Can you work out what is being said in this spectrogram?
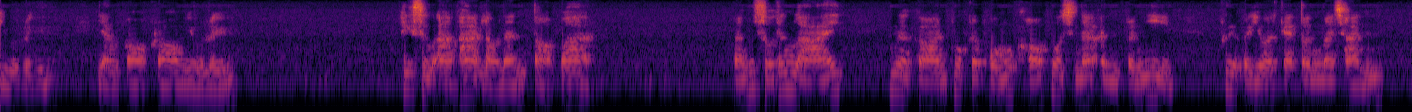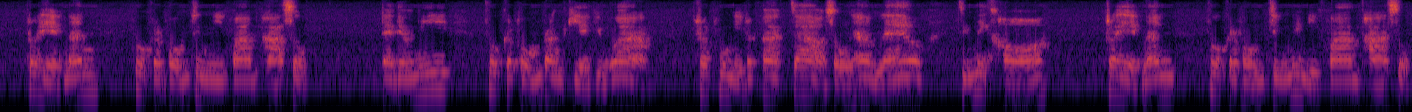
อยู่หรือ ยังพอครองอยู่หรือ ภิกษุอาพาธเหล่านั้นตอบว่าอาวุโสทั้งหลาย เมื่อก่อนพวกกระผมขอโภชนะอันประณีตเพื่อประโยชน์แก่ตนมาฉัน เพราะเหตุนั้นพวกกระผมจึงมีความผาสุกแต่เดี๋ยวนี้พวกกระผมรังเกียจอยู่ว่า พระผู้มีพระภาคเจ้าทรงห้ามแล้ว จึงไม่ขอเพราะเหตุนั้น พวกกระผมจึงไม่มีความผาสุก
